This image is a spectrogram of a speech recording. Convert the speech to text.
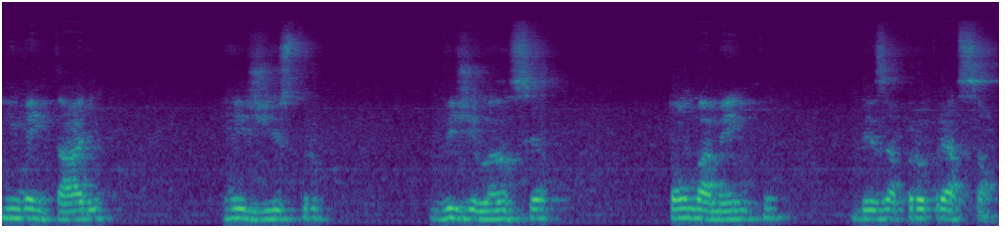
inventário, registro, vigilância, tombamento, desapropriação.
